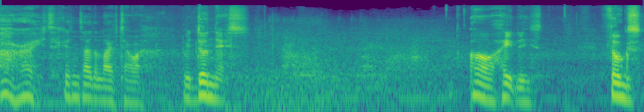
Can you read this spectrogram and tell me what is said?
Alright, get inside the life tower. We've done this. Oh, I hate these. Thugs.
